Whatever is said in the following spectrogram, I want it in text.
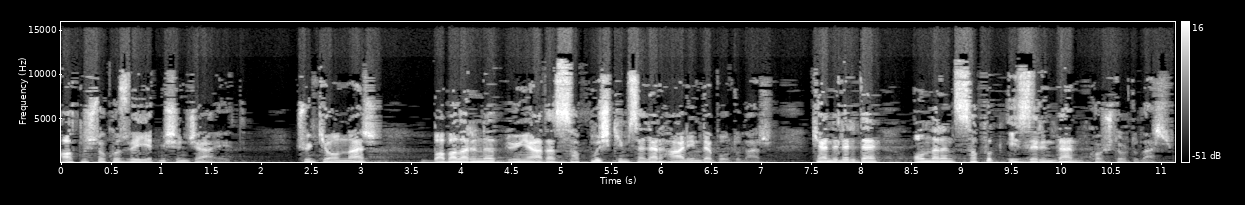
69 ve 70. Ayet Çünkü onlar babalarını dünyada sapmış kimseler halinde buldular. Kendileri de onların sapık izlerinden koşturdular.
